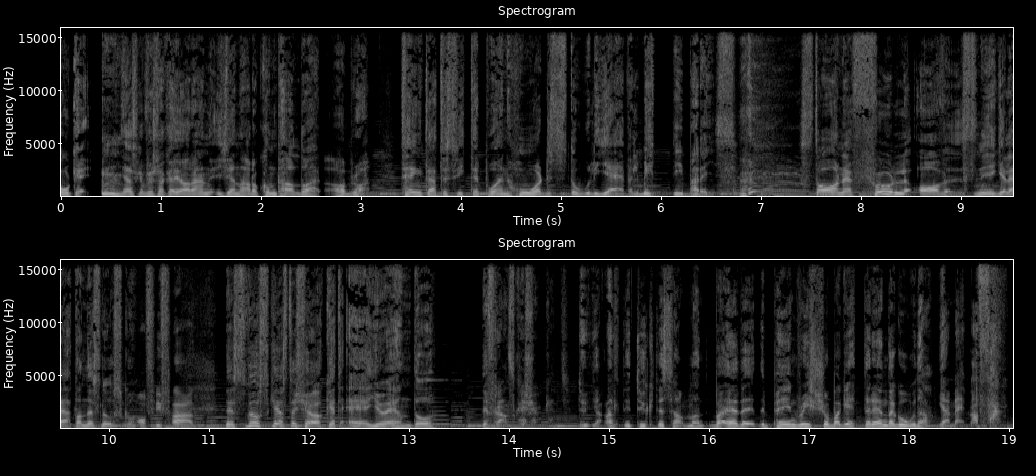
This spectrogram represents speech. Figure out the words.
Okej, jag ska försöka göra en Gennaro Contaldo här. Ja, bra. Tänk dig att du sitter på en hård stoljävel mitt i Paris. Stan är full av snigelätande snusko. Ja, fy fan. Det snuskigaste köket är ju ändå det franska köket. Du, jag har alltid tyckt detsamma. Vad är det? pain rich och baguette är det enda goda. Ja men vad fan,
